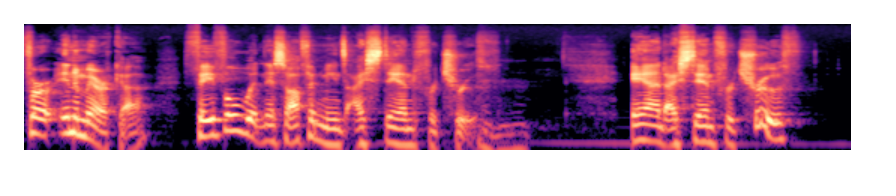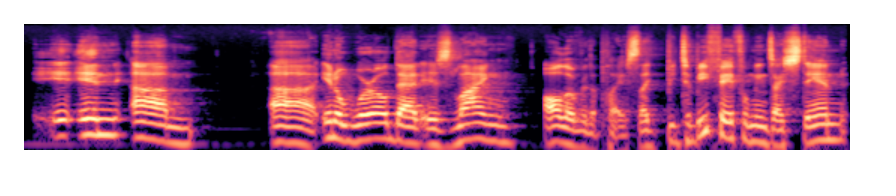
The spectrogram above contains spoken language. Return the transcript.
for in America, faithful witness often means I stand for truth, and I stand for truth in um, uh, in a world that is lying all over the place. Like be, to be faithful means I stand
